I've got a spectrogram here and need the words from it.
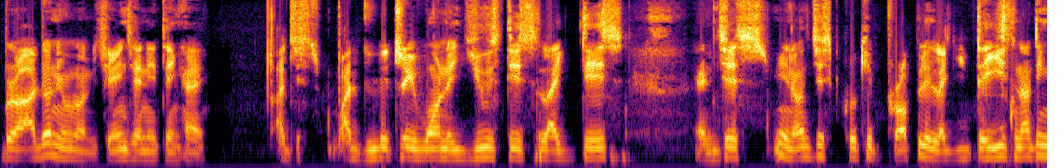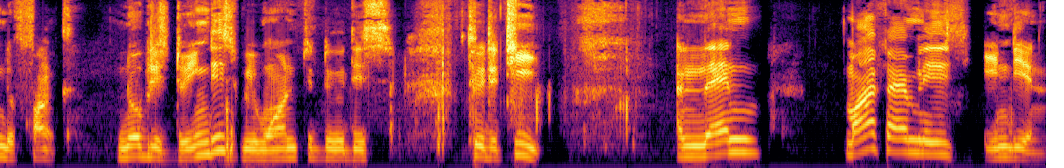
"Bro, I don't even want to change anything. Hey, I just, I literally want to use this like this, and just, you know, just cook it properly. Like there is nothing to funk. Nobody's doing this. We want to do this to the T." And then my family is Indian,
